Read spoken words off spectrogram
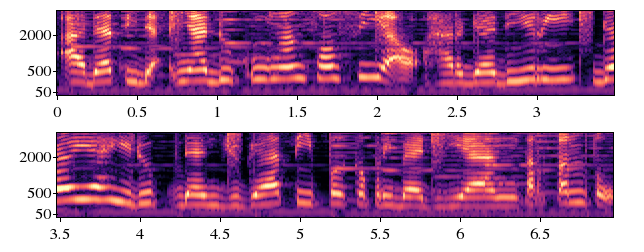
Ada tidaknya dukungan sosial, harga diri, gaya hidup dan juga tipe kepribadian tertentu.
